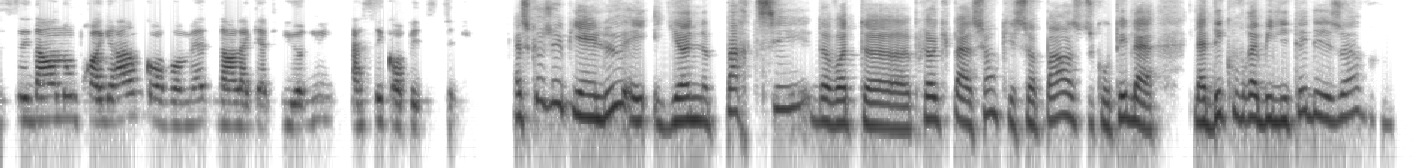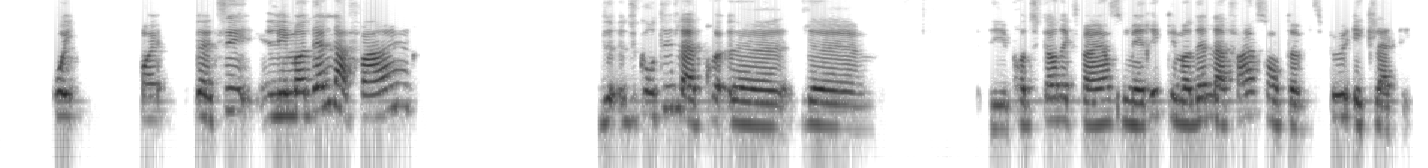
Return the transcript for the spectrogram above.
c'est dans nos programmes qu'on va mettre dans la catégorie assez compétitif. Est-ce que j'ai bien lu? Et il y a une partie de votre préoccupation qui se passe du côté de la, la découvrabilité des œuvres? Oui, oui. Sais, les modèles d'affaires, du côté de la euh, des producteurs d'expérience numérique, les modèles d'affaires sont un petit peu éclatés.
